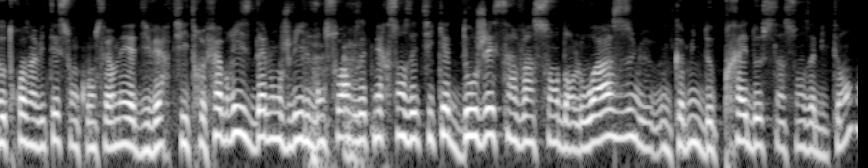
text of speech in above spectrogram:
Nos trois invités sont concernés à divers titres. Fabrice d'Allongeville, bonsoir. Vous êtes maire sans étiquette d'Auger-Saint-Vincent dans l'Oise, une commune de près de 500 habitants.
